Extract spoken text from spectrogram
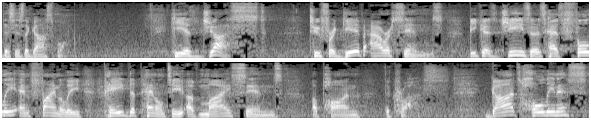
This is the gospel. He is just to forgive our sins because Jesus has fully and finally paid the penalty of my sins upon the cross. God's holiness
